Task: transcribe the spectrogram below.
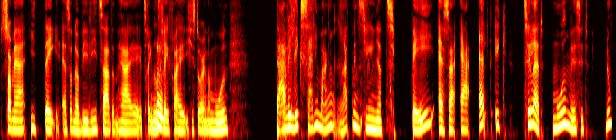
som er i dag, altså når vi lige tager den her øh, tre nedslag fra øh, historien om moden. Der er vel ikke særlig mange retningslinjer tilbage? Altså er alt ikke tilladt modemæssigt nu?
